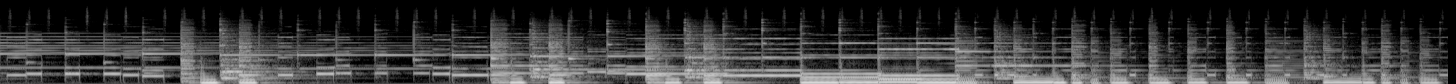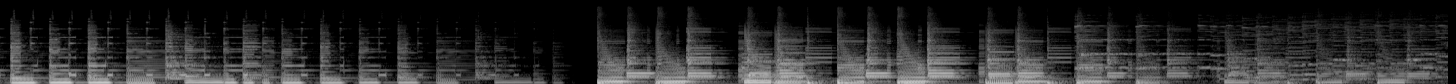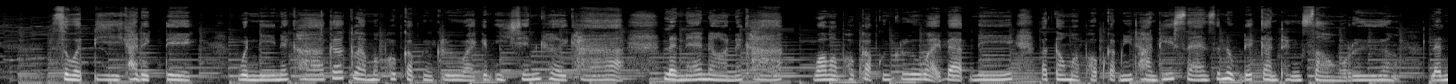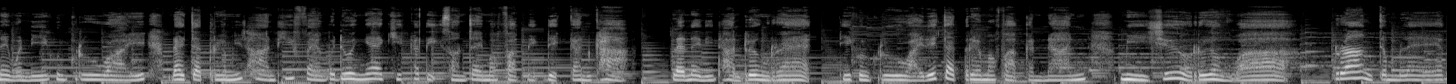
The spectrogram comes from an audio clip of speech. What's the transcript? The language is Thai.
สวัสดีค่ะเด็กๆ วันนี้นะคะก็กลับมาพบกับคุณครูไหวกันอีกเช่นเคยค่ะ และแน่นอนนะคะ ว่ามาพบกับคุณครูไหวแบบนี้ ก็ต้องมาพบกับนิทานที่แสนสนุกด้วยกันทั้งสองเรื่อง และในวันนี้คุณครูไหวได้จัดเตรียมนิทานที่แฝงไปด้วยแง่คิดคติสอนใจมาฝากเด็กๆกันค่ะ และในนิทานเรื่องแรก ที่คุณครูไหวได้จัดเตรียมมาฝากกันนั้น มีชื่อเรื่องว่า ร่างจำแรง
